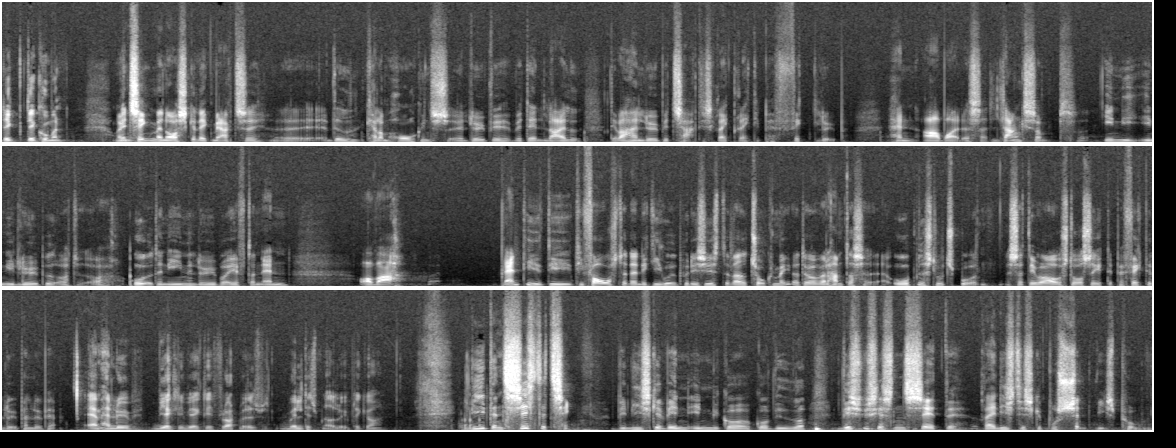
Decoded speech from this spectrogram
Det, det kunne man. Og Men, en ting, man også skal lægge mærke til øh, ved Callum Hawkins øh, løb ved, ved den lejlighed, det var, at han løb et taktisk rigtig, rigtig perfekt løb. Han arbejdede sig langsomt ind i, ind i løbet og, og åd den ene løber efter den anden, og var blandt de, de, de forreste, da det gik ud på de sidste hvad, to kilometer. Det var vel ham, der åbnede slutspurten. Så det var jo stort set det perfekte løb, han løb her. Jamen, han løb virkelig, virkelig flot, vel, veldisciplineret løb, det gjorde han. Lige den sidste ting, vi lige skal vende, inden vi går, går videre. Hvis vi skal sådan sætte realistiske procentvis på,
